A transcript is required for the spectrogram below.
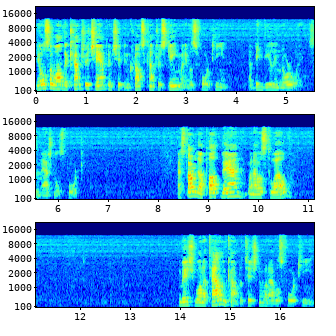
He also won the country championship in cross-country skiing when he was 14, a big deal in Norway. It's a national sport. I started a pop band when I was 12, which won a talent competition when I was 14.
